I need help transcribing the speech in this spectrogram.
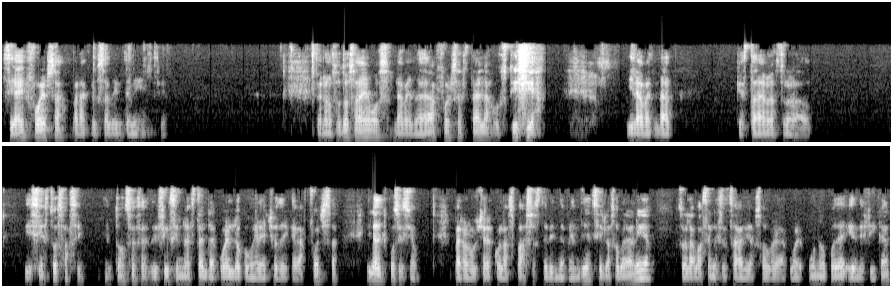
si hay fuerza, ¿para qué usar la inteligencia? Pero nosotros sabemos la verdadera fuerza está en la justicia y la verdad que está de nuestro lado. Y si esto es así, entonces es difícil no estar de acuerdo con el hecho de que la fuerza y la disposición para luchar con las bases de la independencia y la soberanía son la base necesaria sobre la cual uno puede edificar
